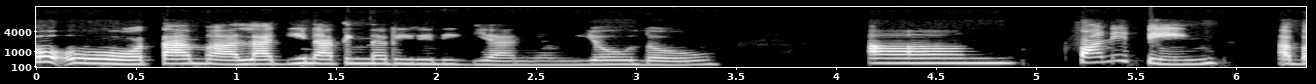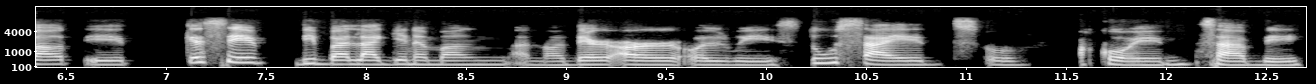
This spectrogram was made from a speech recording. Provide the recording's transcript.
Oo, tama lagi nating naririnig 'yan, yung YOLO. Ang funny thing about it, kasi 'di ba lagi namang ano, there are always two sides of a coin, sabi.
